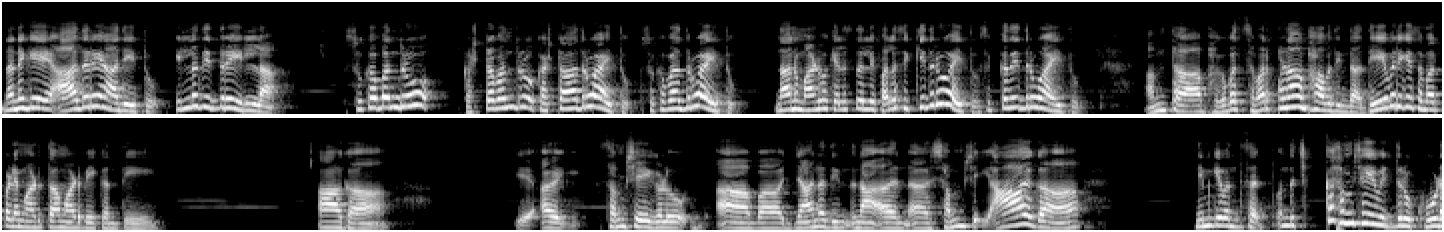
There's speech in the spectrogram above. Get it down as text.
ನನಗೆ ಆದರೆ ಆದೀತು ಇಲ್ಲದಿದ್ದರೆ ಇಲ್ಲ. ಸುಖ ಬಂದರೂ, ಕಷ್ಟ ಬಂದರೂ, ಕಷ್ಟ ಆದರೂ ಆಯಿತು. ಸುಖ ಬಂದರೂ ಆಯಿತು. ನಾನು ಮಾಡುವ ಕೆಲಸದಲ್ಲಿ ಫಲ ಸಿಕ್ಕಿದರೂ ಆಯಿತು ಸಿಕ್ಕದಿದ್ದರೂ ಆಯಿತು. ಅಂಥ ಭಗವತ್ ಸಮರ್ಪಣಾ ಭಾವದಿಂದ ದೇವರಿಗೆ ಸಮರ್ಪಣೆ ಮಾಡುತ್ತಾ ಮಾಡಬೇಕಂತೆ. ಆಗ ಸಂಶಯಗಳು ಬ, ಜ್ಞಾನದಿಂದ ಸಂಶಯ, ಆಗ ನಿಮಗೆ ಒಂದು ಸ, ಒಂದು ಚಿಕ್ಕ ಸಂಶಯವಿದ್ದರೂ ಕೂಡ,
